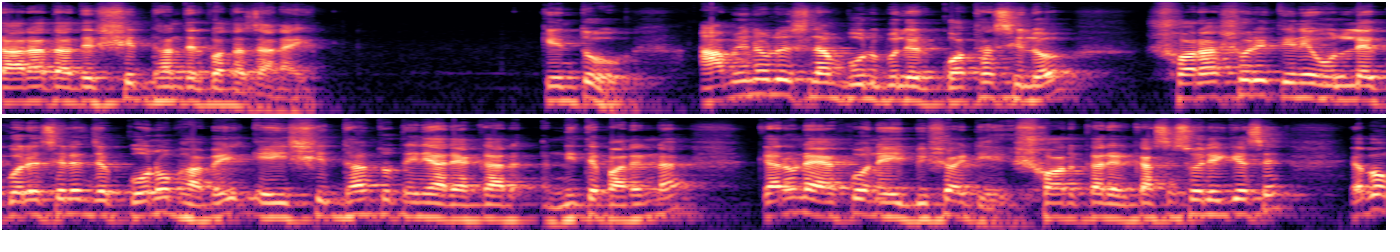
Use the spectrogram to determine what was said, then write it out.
তারা তাদের সিদ্ধান্তের কথা জানায়। কিন্তু আমিনুল ইসলাম বুলবুলের কথা ছিল সরাসরি তিনি উল্লেখ করেছিলেন যে কোনোভাবেই এই সিদ্ধান্ত তিনি আর একার নিতে পারেন না, কেননা এখন এই বিষয়টি সরকারের কাছে চলে গেছে এবং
